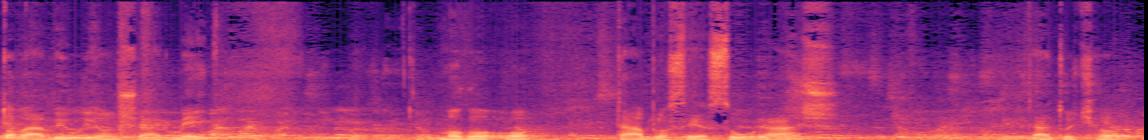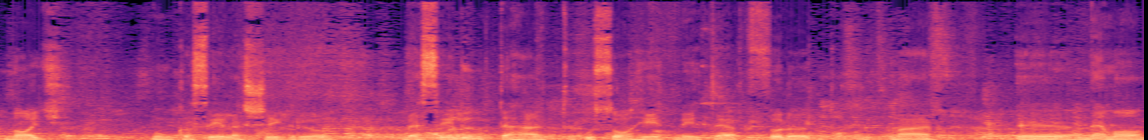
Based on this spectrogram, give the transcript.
további újdonság még maga a táblaszél szórás, tehát hogyha nagy munkaszélességről beszélünk, tehát 27 méter fölött már nem a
